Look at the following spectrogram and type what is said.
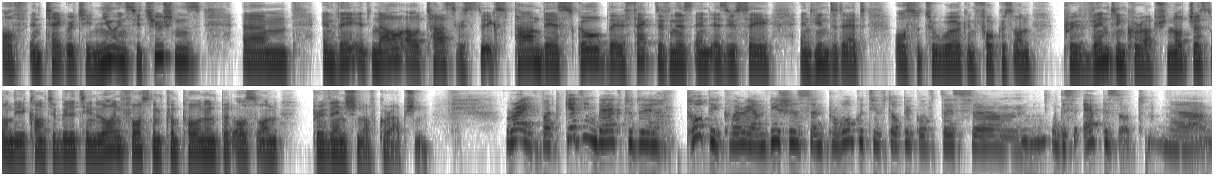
of integrity new institutions um, and they it, now our task is to expand their scope their effectiveness and as you say and hinted at also to work and focus on preventing corruption not just on the accountability and law enforcement component but also on prevention of corruption Right, but getting back to the topic, very ambitious and provocative topic of this um, this episode, uh,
